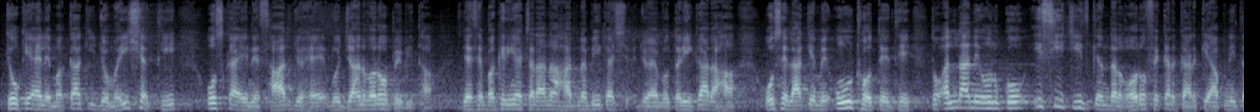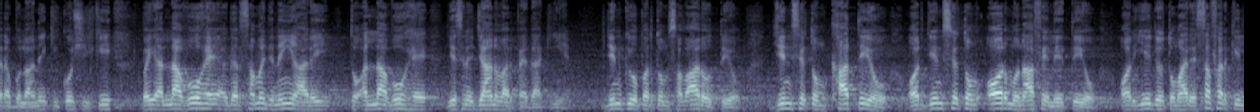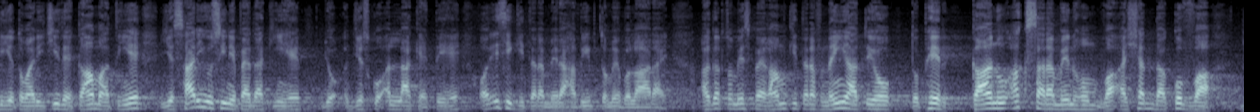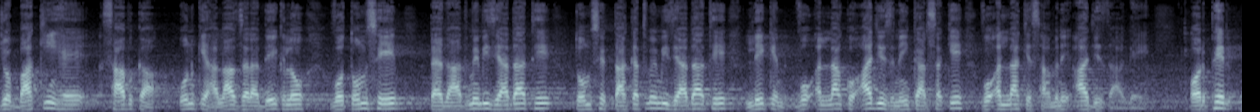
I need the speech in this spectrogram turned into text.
क्योंकि अहल मक्का की जो मीशत थी, उसका इसार जो है वो जानवरों पे भी था। जैसे बकरियाँ चराना हर नबी का जो है वो तरीका रहा, उस इलाके में ऊँट होते थे तो अल्लाह ने उनको इसी चीज़ के अंदर गौर फ़िक्र करके अपनी तरह बुलाने की कोशिश की, भाई अल्लाह वो है, अगर समझ नहीं आ रही तो अल्लाह वो है जिसने जानवर पैदा किए जिनके ऊपर तुम सवार होते हो, जिनसे तुम खाते हो और जिनसे तुम और मुनाफे लेते हो। और ये जो तुम्हारे सफ़र के लिए तुम्हारी चीज़ें काम आती हैं, ये सारी उसी ने पैदा की हैं, जो, जिसको अल्लाह कहते हैं और इसी की तरह मेरा हबीब तुम्हें बुला रहा है। अगर तुम इस पैगाम की तरफ़ नहीं आते हो तो फिर कानू अक्सर मिन हम व अशद कुव्वा जो बाकी हैं सबका, उनके हालात ज़रा देख लो। वो तुमसे तादाद में भी ज़्यादा थे, तुमसे ताकत में भी ज़्यादा थे, लेकिन वो अल्लाह को आजिज़ नहीं कर सके, वो अल्लाह के सामने आजिज़ आ गए। और फिर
